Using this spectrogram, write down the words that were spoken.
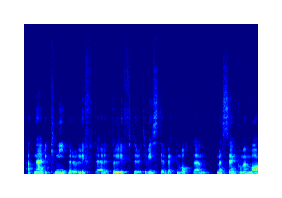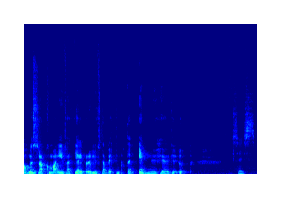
Att när du kniper och lyfter, då lyfter du till viss del bäckenbotten men sen kommer magmusklerna komma in för att hjälpa dig att lyfta bäckenbotten ännu högre upp. Precis.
